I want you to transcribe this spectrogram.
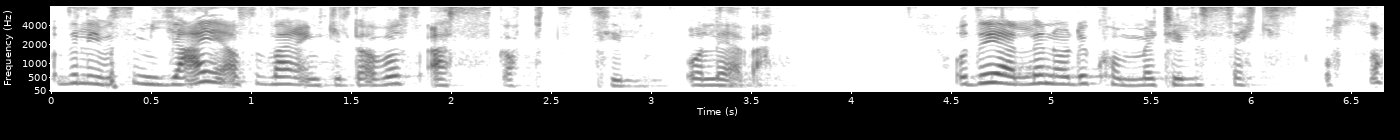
og det livet som jeg, altså hver enkelt av oss, er skapt til å leve. Og det gjelder når det kommer til sex også.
